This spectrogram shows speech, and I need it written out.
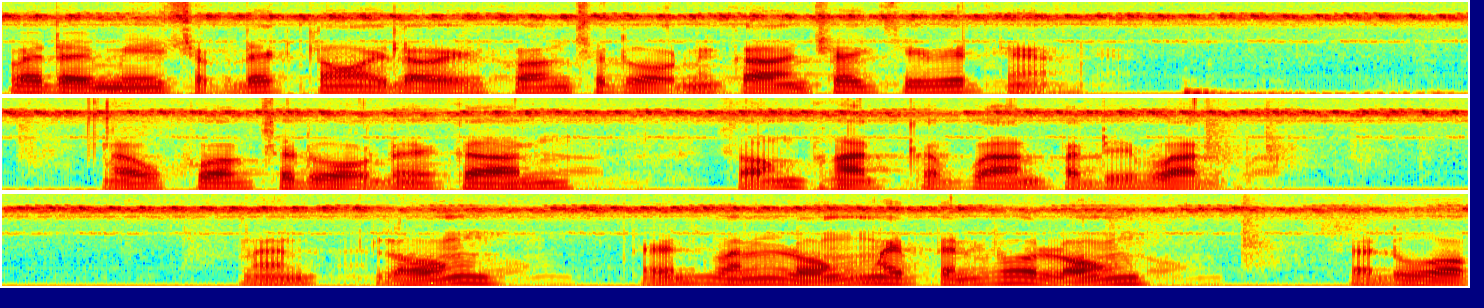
ไม่ได้มีสักเล็กน้อยเลย ความสะดวกในการใช้ชีวิตเนี่ยเอาความสะดวกในการสัมผัสกับการปฏิบัติมันหลง เห็นมันหลงไม่เป็นผู้หลง สะดวก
